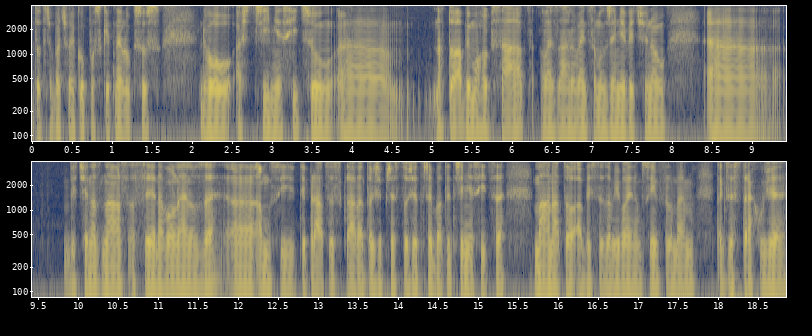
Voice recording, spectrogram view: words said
to třeba člověku poskytne luxus dvou až tří měsíců na to, aby mohl psát, ale zároveň samozřejmě většinou většina z nás asi je na volné noze a, a musí ty práce skládat, takže přesto, že třeba ty tři měsíce má na to, aby se zabýval jenom svým filmem, tak ze strachu, že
